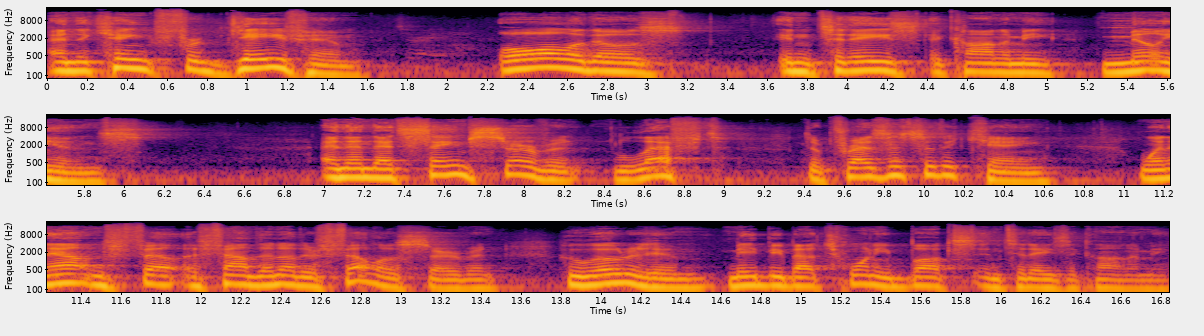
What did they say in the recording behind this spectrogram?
And the king forgave him all of those, in today's economy, millions. And then that same servant left the presence of the king, went out and found another fellow servant who owed him maybe about 20 bucks in today's economy.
